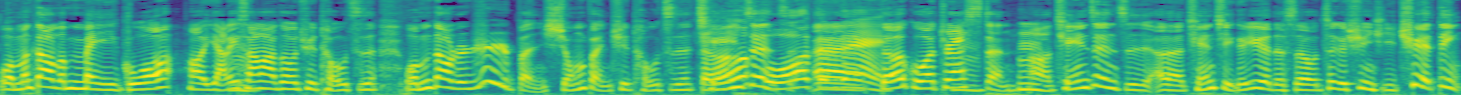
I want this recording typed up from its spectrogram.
我们到了美国啊亚利桑那州去投资，我们到了日本熊本去投资。前一阵子对不对？德国 Dresden 啊，前一阵子呃前几个月的时候，这个讯息确定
